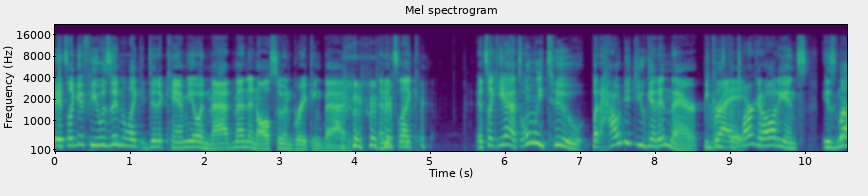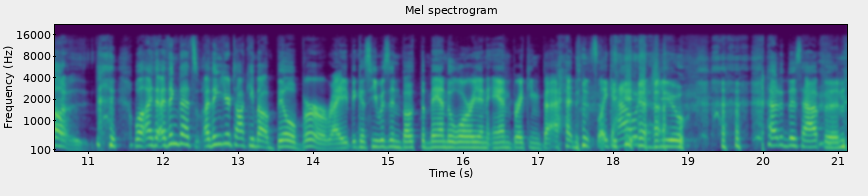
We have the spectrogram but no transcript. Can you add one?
it's like if he was in like did a cameo in Mad Men and also in Breaking Bad. And it's like it's like yeah, it's only two, but how did you get in there? Because Right. the target audience is Well- not Well, I, th- I think that's I think you're talking about Bill Burr, right? Because he was in both The Mandalorian and Breaking Bad. it's like how did you how did this happen?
